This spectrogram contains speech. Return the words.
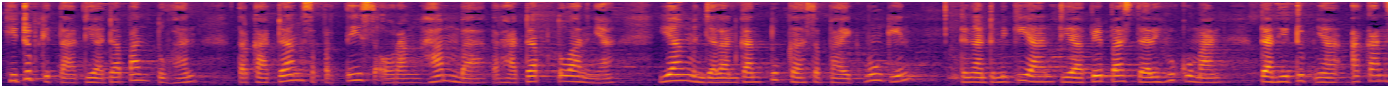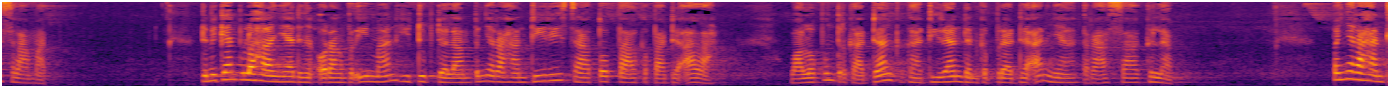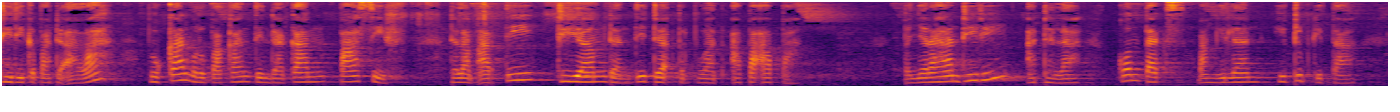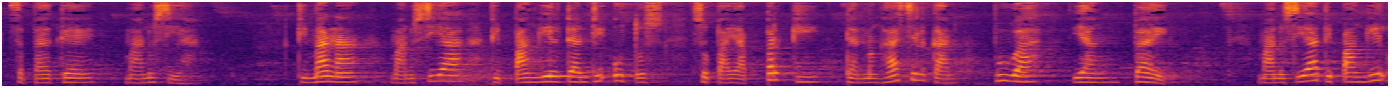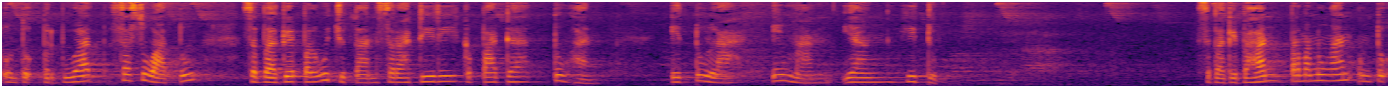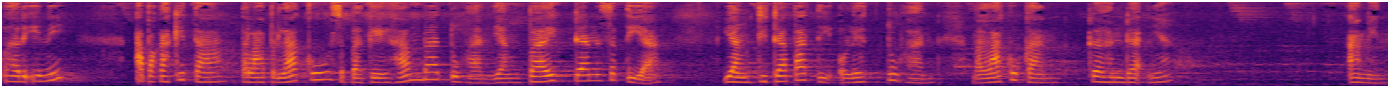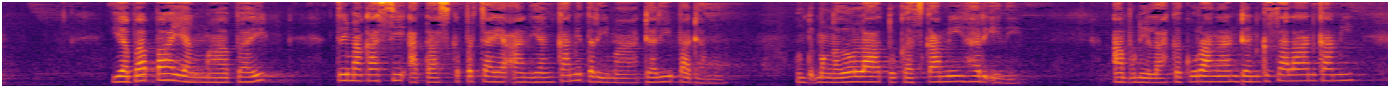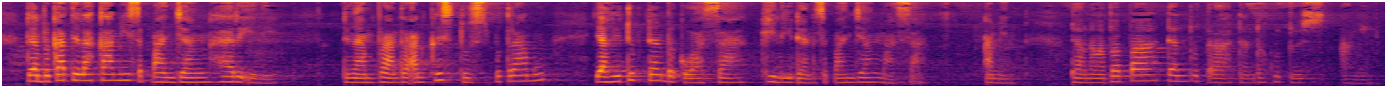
Hidup kita di hadapan Tuhan terkadang seperti seorang hamba terhadap tuannya yang menjalankan tugas sebaik mungkin. Dengan demikian, dia bebas dari hukuman dan hidupnya akan selamat. Demikian pula halnya dengan orang beriman hidup dalam penyerahan diri secara total kepada Allah, walaupun terkadang kehadiran dan keberadaannya terasa gelap. Penyerahan diri kepada Allah bukan merupakan tindakan pasif dalam arti diam dan tidak berbuat apa-apa. Penyerahan diri adalah konteks panggilan hidup kita sebagai manusia, di mana manusia dipanggil dan diutus supaya pergi dan menghasilkan buah yang baik. Manusia dipanggil untuk berbuat sesuatu sebagai perwujudan serah diri kepada Tuhan. Itulah iman yang hidup. Sebagai bahan permenungan untuk hari ini, apakah kita telah berlaku sebagai hamba Tuhan yang baik dan setia yang didapati oleh Tuhan melakukan kehendaknya? Amin. Ya Bapa yang Maha Baik, terima kasih atas kepercayaan yang kami terima daripadamu untuk mengelola tugas kami hari ini. Ampunilah kekurangan dan kesalahan kami, dan berkatilah kami sepanjang hari ini. Dengan perantaraan Kristus Putramu yang hidup dan berkuasa kini dan sepanjang masa. Amin. Dalam nama Bapa dan Putra dan Roh Kudus. Amin.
